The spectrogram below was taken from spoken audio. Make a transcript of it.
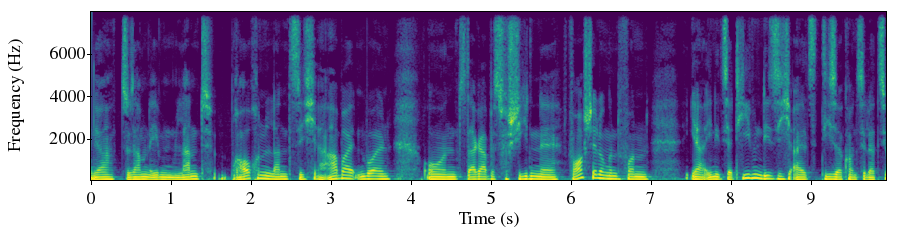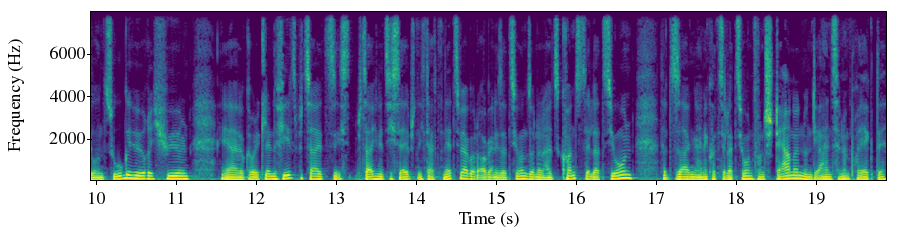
ja zusammen eben Land brauchen, Land sich erarbeiten wollen und da gab es verschiedene Vorstellungen von ja, Initiativen, die sich als dieser Konstellation zugehörig fühlen. Ja, Reclaim the Fields bezeichnet sich, bezeichnet sich selbst nicht als Netzwerk oder Organisation, sondern als Konstellation, sozusagen eine Konstellation von Sternen und die einzelnen Projekte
